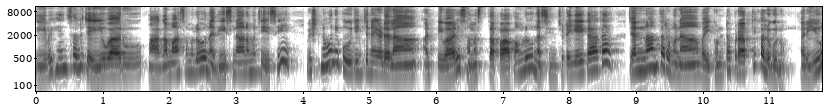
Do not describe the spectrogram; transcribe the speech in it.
జీవహింసలు చేయువారు మాఘమాసములో నదీ స్నానము చేసి విష్ణువుని పూజించిన ఎడల అట్టివారి సమస్త పాపములు నశించుటయే కాక జన్మాంతరమున వైకుంఠ ప్రాప్తి కలుగును. మరియు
